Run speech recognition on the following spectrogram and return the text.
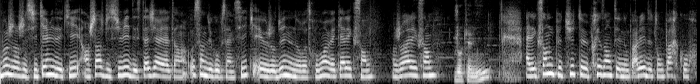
Bonjour, je suis Camille Decky, en charge du suivi des stagiaires et alternants au sein du groupe SAMSIC et aujourd'hui nous nous retrouvons avec Alexandre. Bonjour Alexandre. Bonjour Camille. Alexandre, peux-tu te présenter, nous parler de ton parcours?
